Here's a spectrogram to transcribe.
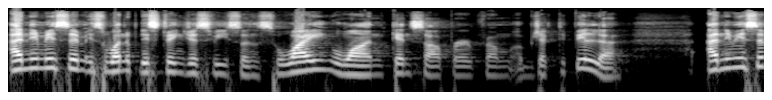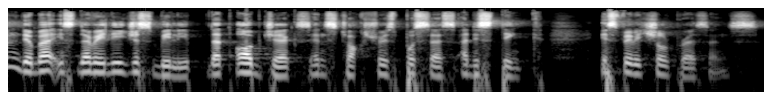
animism is one of the strangest reasons why one can suffer from objectophilia. Animism, di ba, is the religious belief that objects and structures possess a distinct spiritual presence.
